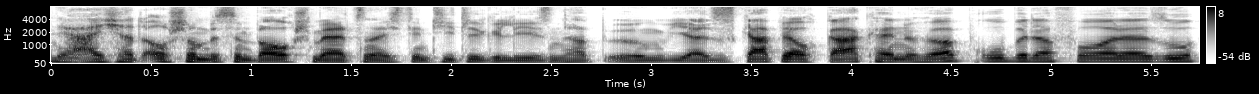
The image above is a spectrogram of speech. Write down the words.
Ja, ich hatte auch schon ein bisschen Bauchschmerzen, als ich den Titel gelesen habe irgendwie. Also es gab ja auch gar keine Hörprobe davor oder so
